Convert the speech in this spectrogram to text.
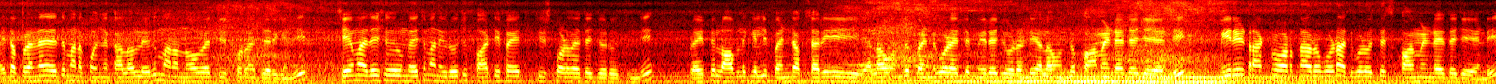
అయితే అప్పుడు అనేది అయితే మనకు కొంచెం కలవలేదు మనం నోవో తీసుకోవడం అయితే జరిగింది. సేమ్ అదే షోరూమ్లో అయితే మనం ఈరోజు ఫార్టీ ఫైవ్ తీసుకోవడం అయితే జరుగుతుంది. ఇప్పుడైతే లోపలికి వెళ్ళి బండి ఒకసారి ఎలా ఉందో బండి కూడా అయితే మీరే చూడండి ఎలా ఉందో కామెంట్ అయితే చేయండి. మీరే ట్రాక్టర్ వాడుతున్నారో కూడా అది కూడా వచ్చేసి కామెంట్ అయితే చేయండి.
